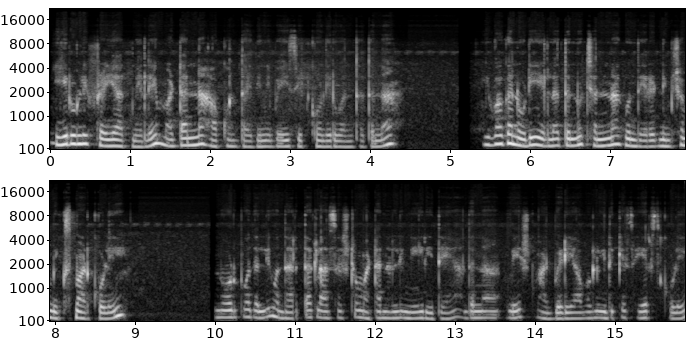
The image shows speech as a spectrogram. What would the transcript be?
ಈರುಳ್ಳಿ ಫ್ರೈ ಆದಮೇಲೆ ಮಟನ್ನ ಹಾಕ್ಕೊತಾ ಇದ್ದೀನಿ, ಬೇಯಿಸಿಟ್ಕೊಂಡಿರುವಂಥದ್ದನ್ನು. ಇವಾಗ ನೋಡಿ ಎಲ್ಲದನ್ನು ಚೆನ್ನಾಗಿ ಒಂದು ಎರಡು ನಿಮಿಷ ಮಿಕ್ಸ್ ಮಾಡ್ಕೊಳ್ಳಿ. ನೋಡ್ಬೋದಲ್ಲಿ ಒಂದು ಅರ್ಧ ಗ್ಲಾಸಷ್ಟು ಮಟನಲ್ಲಿ ನೀರಿದೆ, ಅದನ್ನು ವೇಸ್ಟ್ ಮಾಡಬೇಡಿ, ಯಾವಾಗಲೂ ಇದಕ್ಕೆ ಸೇರಿಸ್ಕೊಳ್ಳಿ.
